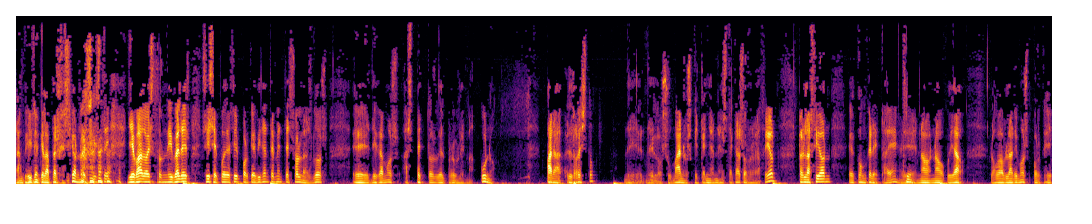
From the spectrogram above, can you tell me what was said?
Aunque dicen que la perfección no existe, llevado a estos niveles, sí se puede decir, porque evidentemente son las dos, eh, digamos, aspectos del problema. Uno, para el resto de, los humanos que tengan en este caso relación, relación eh, concreta, ¿eh? no, no, cuidado. Luego hablaremos porque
